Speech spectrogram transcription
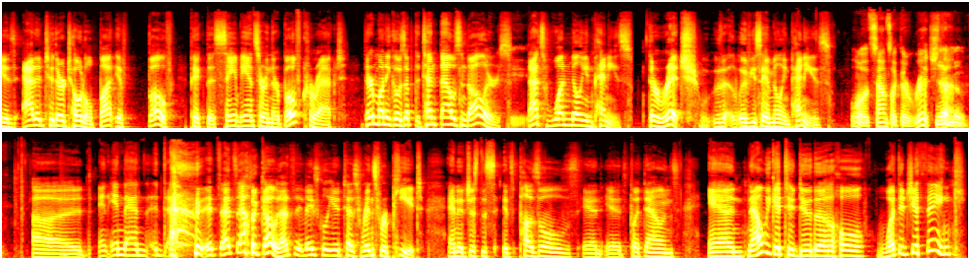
is added to their total. But if both pick the same answer and they're both correct, their money goes up to $10,000. That's 1 million pennies. They're rich if you say a million pennies. Well, it sounds like they're rich. Yeah, then. Uh, and and then it, it, that's how it goes. That's basically it tests rinse repeat, and it's just this. It's puzzles and it's put downs, and now we get to do the whole. What did you think?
